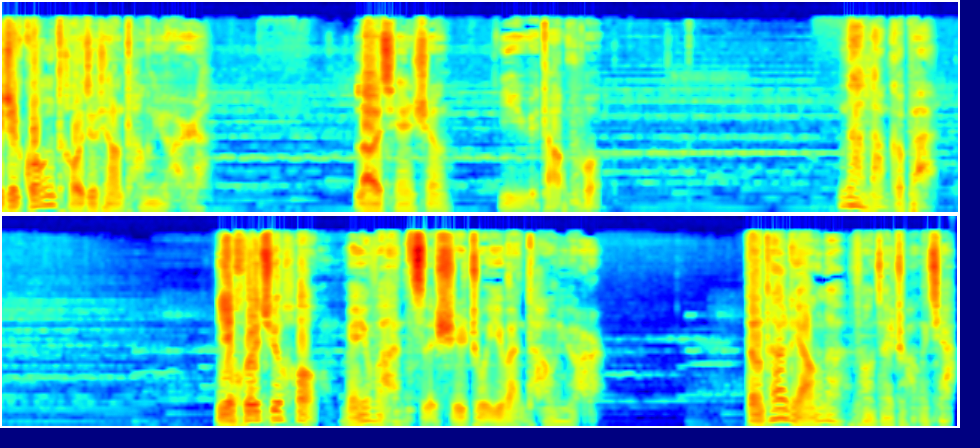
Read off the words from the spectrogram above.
你这光头就像汤圆啊！老先生一语道破。那啷个办？你回去后每晚子时煮一碗汤圆等它凉了放在床下。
